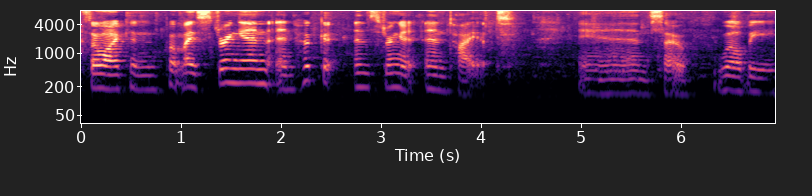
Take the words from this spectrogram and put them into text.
so I can put my string in and hook it and string it and tie it. And so we'll be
